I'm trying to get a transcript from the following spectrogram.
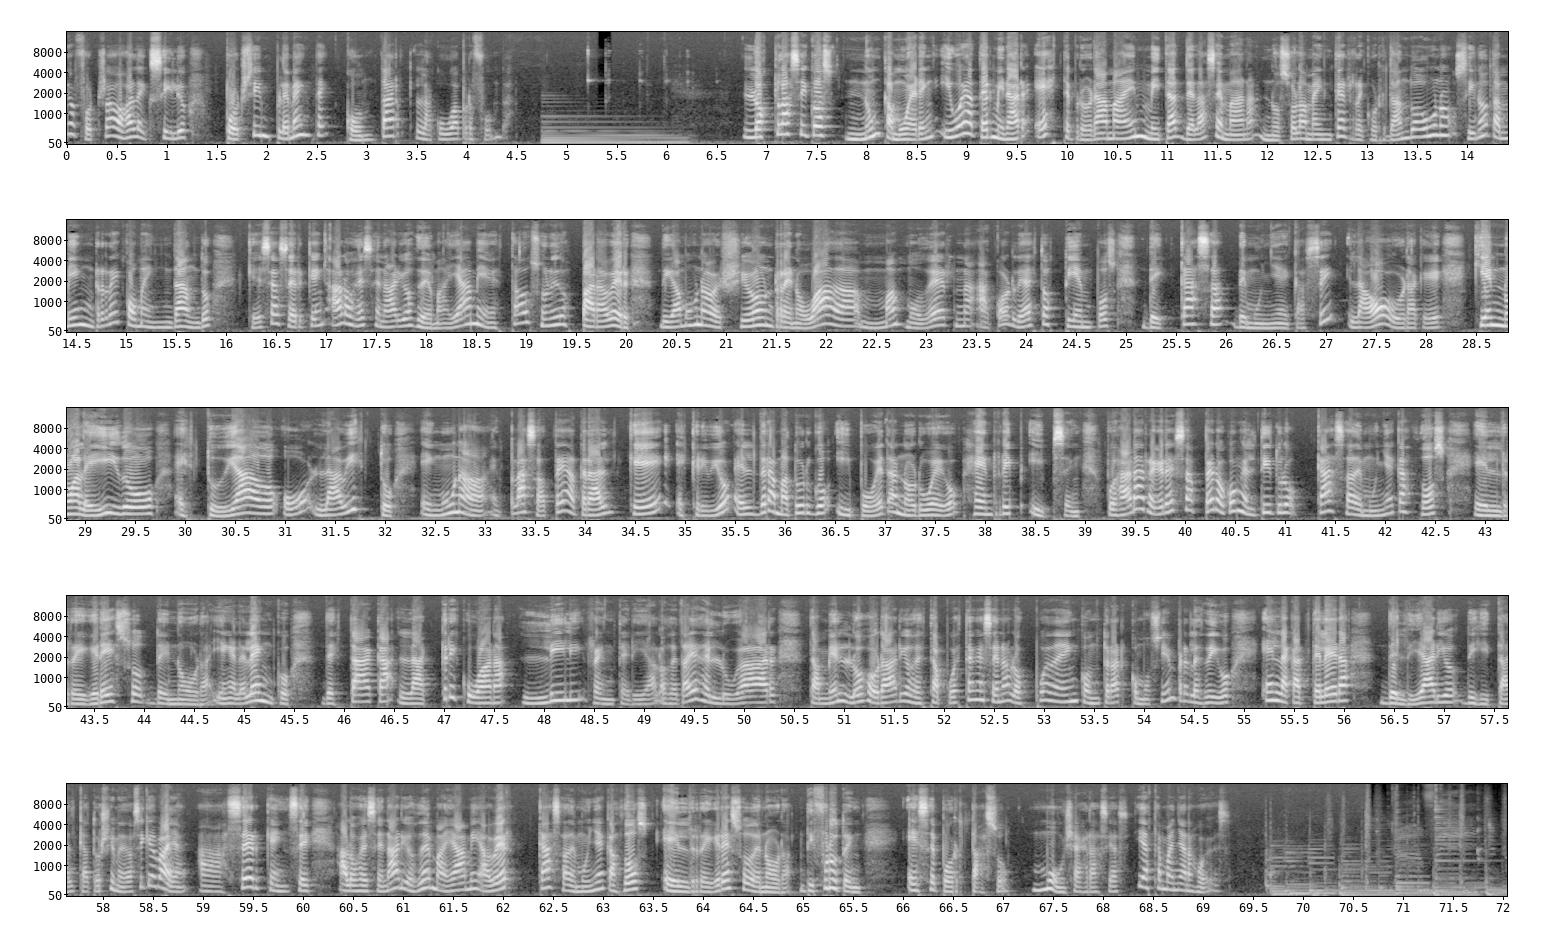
forzados al exilio, por simplemente contar la Cuba profunda. Los clásicos nunca mueren y voy a terminar este programa en mitad de la semana no solamente recordando a uno, sino también recomendando que se acerquen a los escenarios de Miami en Estados Unidos para ver, digamos, una versión renovada, más moderna, acorde a estos tiempos de Casa de Muñecas. ¿sí? La obra que quien no ha leído, estudiado o la ha visto en una plaza teatral que escribió el dramaturgo y poeta noruego Henrik Ibsen. Pues ahora regresa, pero con el título Casa de Muñecas 2, El regreso de Nora. Y en el elenco destaca la actriz cubana Lili Rentería. Los detalles del lugar, también los horarios de esta puesta en escena los pueden encontrar, como siempre les digo, en la cartelera del diario digital 14 y medio. Así que vayan, acérquense a los escenarios de Miami a ver Casa de Muñecas 2, El regreso de Nora. Disfruten ese portazo. Muchas gracias y hasta mañana jueves.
